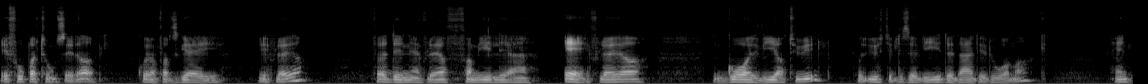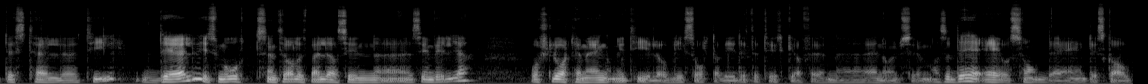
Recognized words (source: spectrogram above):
i fotball-Tromsø i dag. Hvor han faktisk er i, i Fløya. Født inn i en Fløya-familie, er i Fløya går via TUIL for å utvikle seg videre der i ro og mak. Hentes til eh, TIL, delvis mot sentrale spillere sin, eh, sin vilje. Og slår til med en gang i TIL og blir solgt av videre til Tyrkia for en eh, enorm sum. Altså Det er jo sånn det egentlig skal,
